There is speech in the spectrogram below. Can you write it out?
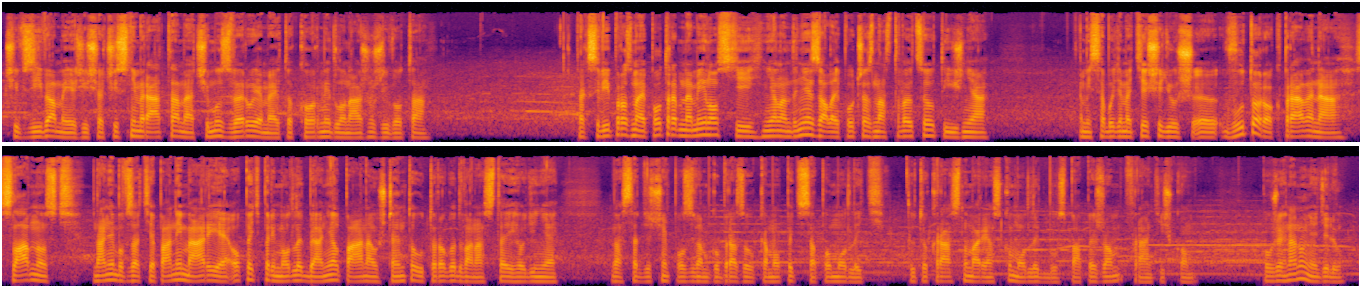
či vzývame Ježiša, či s ním rátame a či mu zverujeme, je to kormidlo nášho života. Tak si vyprosme aj potrebné milosti, nielen dnes, ale aj počas nastávajúceho týždňa, a my sa budeme tešiť už e, v útorok práve na slávnosť na nebo vzatia Pany Márie, opäť pri modlitbe Aniel Pána už tento útorok o 12. hodine. Vás srdečne pozývam k obrazovkám opäť sa pomodliť túto krásnu marianskú modlitbu s pápežom Františkom. Požehnanú nedeľu.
